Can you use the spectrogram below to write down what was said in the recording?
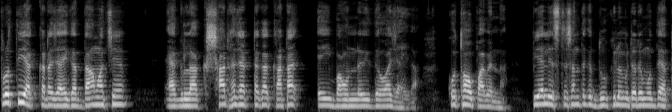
প্রতি এক কাটা জায়গার দাম আছে এক লাখ ষাট হাজার টাকা কাটা এই বাউন্ডারি দেওয়া জায়গা। কোথাও পাবেন না। পিয়ালি স্টেশন থেকে দু কিলোমিটারের মধ্যে এত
